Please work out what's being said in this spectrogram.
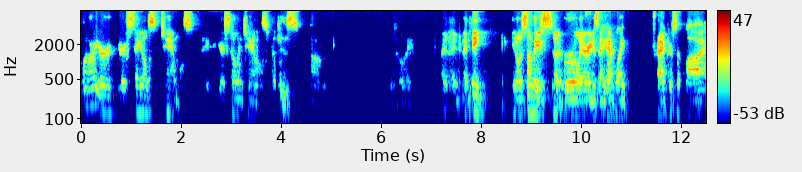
what are your your sales channels, your selling channels for this? Um, I, I, think you know some of these uh, rural areas they have like tractor supply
